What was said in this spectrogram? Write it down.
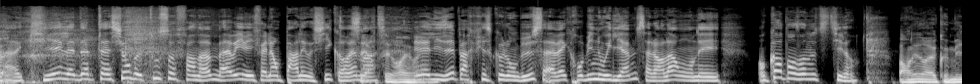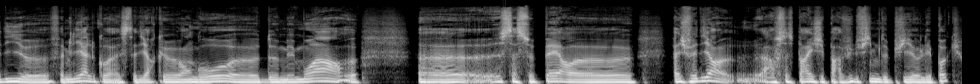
euh, qui est l'adaptation de Tout sauf un homme. Bah oui, mais il fallait en parler aussi quand même. hein. Vrai. ouais. Réalisé par Chris Columbus avec Robin Williams. Alors là, on est encore dans un autre style. hein. Bah, on est dans la comédie euh, familiale, quoi. C'est-à-dire que en gros, euh, de mémoire, euh, ça se perd. euh, Enfin, je veux dire, alors ça c'est pareil, j'ai pas revu le film depuis euh, l'époque,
